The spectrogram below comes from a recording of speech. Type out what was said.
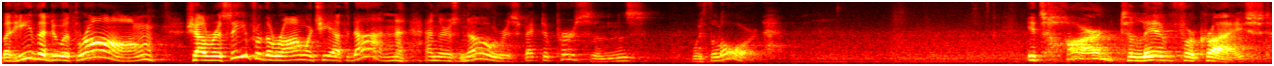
But he that doeth wrong shall receive for the wrong which he hath done, and there's no respect of persons with the Lord. It's hard to live for Christ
